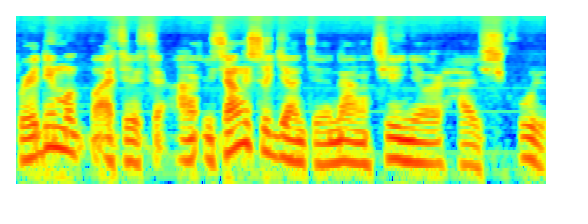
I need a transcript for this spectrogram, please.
pwedeng magpa-assess ang isang estudyante ng senior high school.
